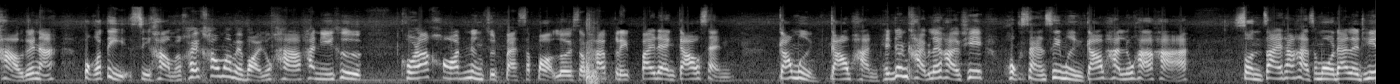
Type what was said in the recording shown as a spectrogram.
ขาวด้วยนะ ปกติสีขาวไม่ค่อยเข้ามาบ่อยๆลูกค้าคันนี้คือโคราคอร์ส1.8 สปอร์ตเลยสภาพกริปป้ายแดง9 9 0 0 99,000เพชรยนต์ขายไปเลยค่ะที่ 649,000 ลูกค้าค่ะ สนใจทางหาสโมได้เลยที่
